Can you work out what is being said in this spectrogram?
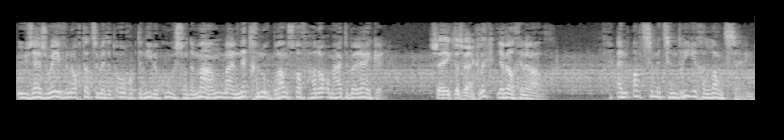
U zei zo even nog dat ze met het oog op de nieuwe koers van de maan... maar net genoeg brandstof hadden om haar te bereiken. Zei ik dat werkelijk? Jawel, generaal. En als ze met z'n drieën geland zijn...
